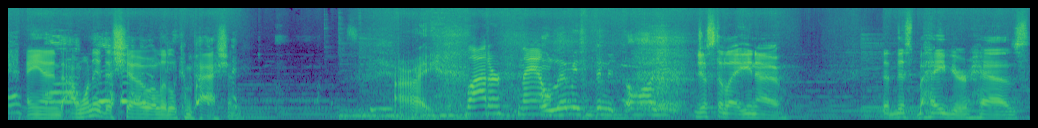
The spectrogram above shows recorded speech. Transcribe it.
oh, and I wanted to show a little compassion. All right, Lighter now. Oh, let me finish. Oh, you... just to let you know that this behavior has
